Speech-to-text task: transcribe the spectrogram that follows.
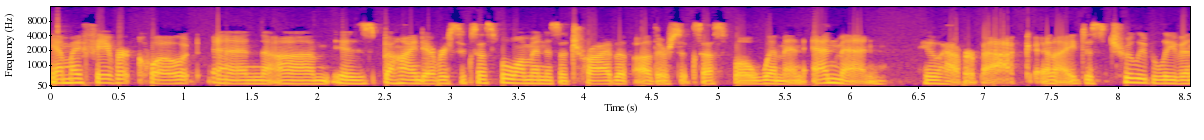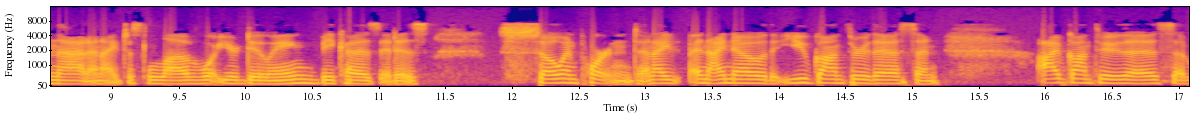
Yeah, my favorite quote and um, is behind every successful woman is a tribe of other successful women and men who have her back. And I just truly believe in that. And I just love what you're doing because it is so important. And I, and I know that you've gone through this and I've gone through this, uh,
